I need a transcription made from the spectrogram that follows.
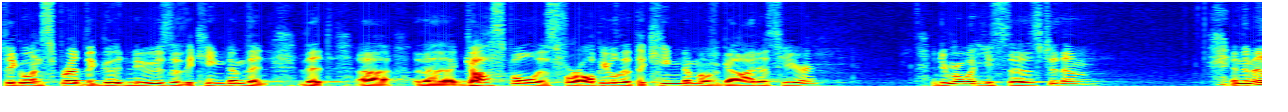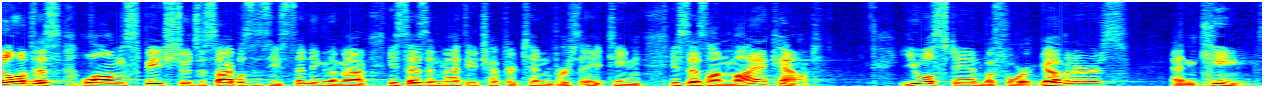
To go and spread the good news of the kingdom, that, that uh, the gospel is for all people, that the kingdom of God is here? And do you remember what he says to them? In the middle of this long speech to his disciples as he's sending them out, he says in Matthew chapter 10, verse 18, he says, On my account, you will stand before governors and kings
